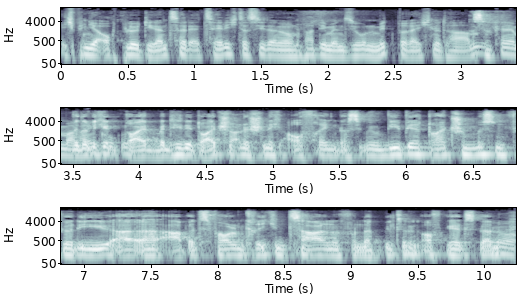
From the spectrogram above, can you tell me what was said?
ich bin ja auch blöd. Die ganze Zeit erzähle ich, dass sie da noch ein paar Dimensionen mitberechnet haben. ich kann ja mal wenn, mich wenn hier die Deutschen alle ständig aufregen, dass wir, wir Deutschen müssen für die äh, arbeitsfaulen Griechen zahlen und von der Bildzeitung aufgehetzt werden, Ja.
